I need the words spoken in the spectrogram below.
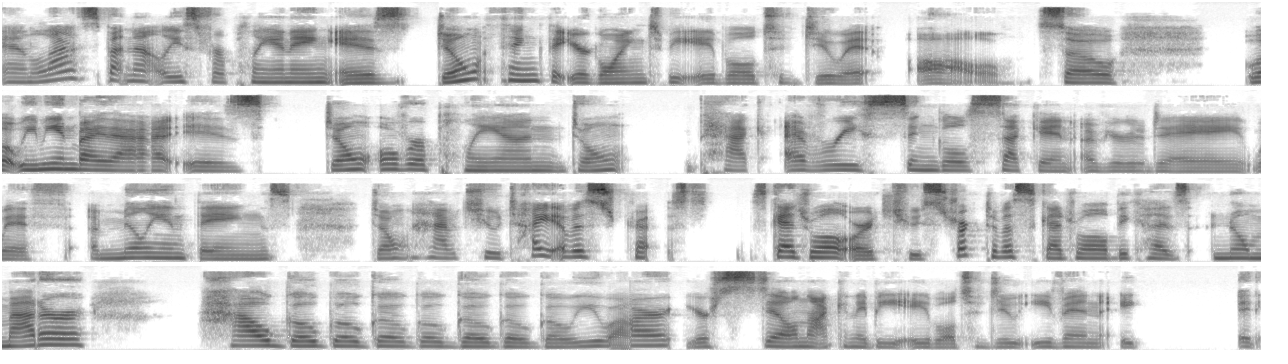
and last but not least for planning is don't think that you're going to be able to do it all. So, what we mean by that is don't over plan, don't pack every single second of your day with a million things. Don't have too tight of a schedule or too strict of a schedule because no matter how go go go go go go go you are, you're still not going to be able to do even a an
